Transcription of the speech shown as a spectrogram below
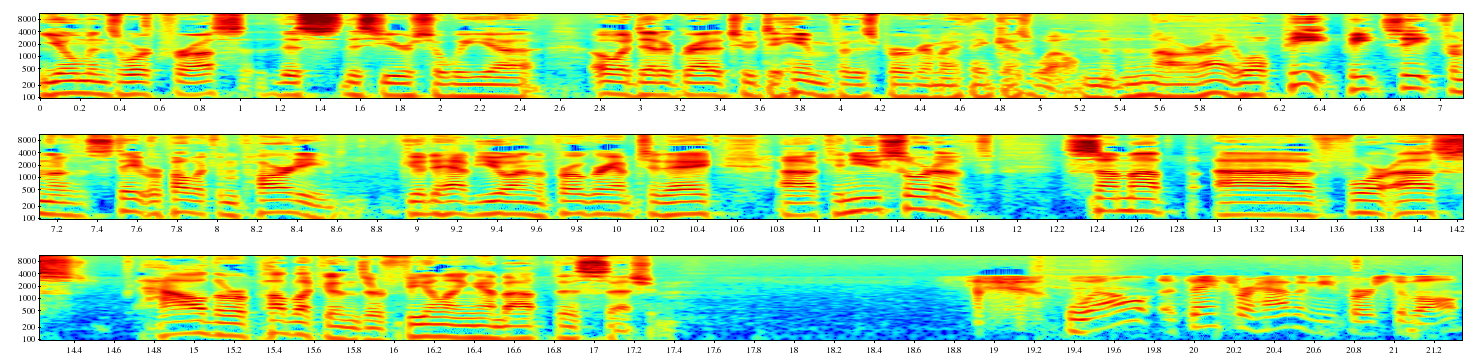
yeoman's work for us this this year. So we uh, owe a debt of gratitude to him for this program, I think, as well. Mm-hmm. All right. Well, Pete, Pete Seat from the state Republican Party. Good to have you on the program today. Uh, can you sort of sum up uh, for us how the Republicans are feeling about this session? Well, thanks for having me, first of all.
